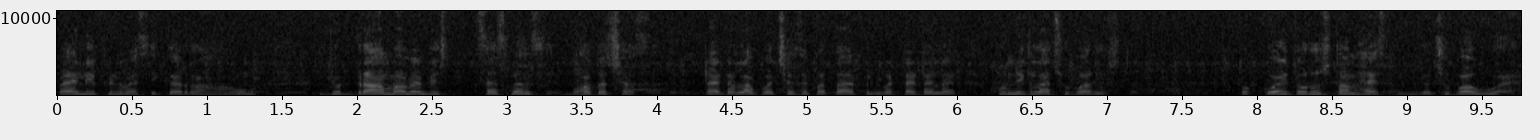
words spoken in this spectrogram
पहली फ़िल्म ऐसी कर रहा हूँ जो ड्रामा में भी सस्पेंस है, बहुत अच्छा सा टाइटल आपको अच्छे से पता है फ़िल्म का टाइटल है, तू निकला छुपा रुस्तम। तो कोई तो रुस्तम है इस फ़िल्म जो छुपा हुआ है।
